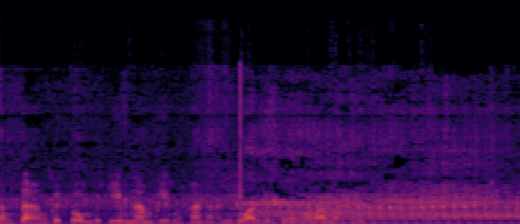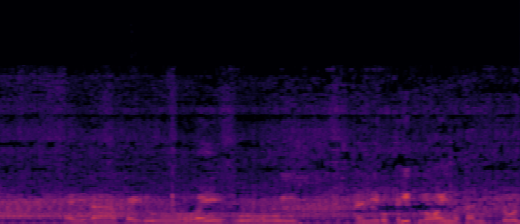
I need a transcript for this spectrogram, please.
ต่างๆ ไปต้มไปจิ้มน้ำพริกนะคะนะนี่เห็ดวันจะปลูกนะคะเนาะ ไถนาไปด้วย อุ้ย อันนี้บอกพริกน้อยนะคะนี่ต้น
